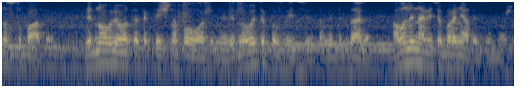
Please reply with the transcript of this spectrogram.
наступати, відновлювати тактичне положення, відновити позицію там і так далі. А вони навіть оборонятись не можуть.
